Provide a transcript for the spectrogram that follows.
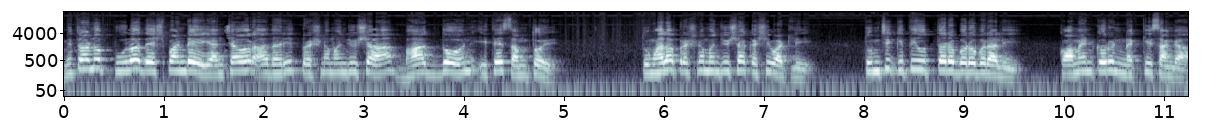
मित्रांनो पु ल देशपांडे यांच्यावर आधारित प्रश्नमंजुषा भाग दोन इथे संपतोय. तुम्हाला प्रश्नमंजुषा कशी वाटली? तुमची किती उत्तरं बरोबर आली? कॉमेंट करून नक्की सांगा.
